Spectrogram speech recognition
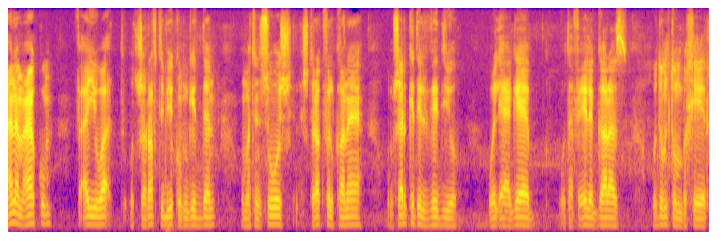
أنا معاكم في أي وقت واتشرفت بيكم جدا. وما تنسوش الاشتراك في القناة ومشاركة الفيديو والإعجاب وتفعيل الجرس. ودمتم بخير.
